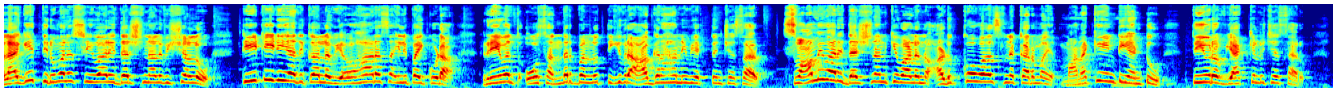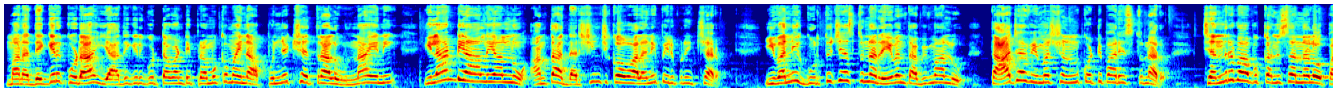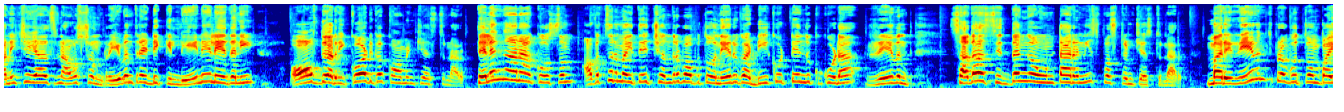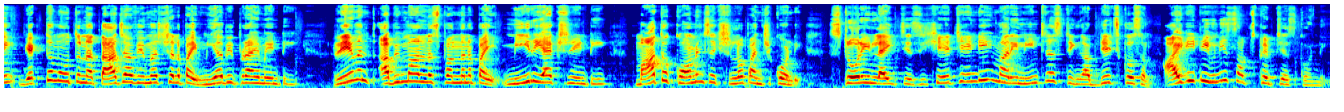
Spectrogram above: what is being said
అలాగే తిరుమల శ్రీవారి దర్శనాల విషయంలో టీటీడీ అధికారుల వ్యవహార శైలిపై కూడా రేవంత్ ఓ సందర్భంలో తీవ్ర ఆగ్రహాన్ని వ్యక్తం చేశారు. స్వామివారి దర్శనానికి వాళ్ళను అడుక్కోవాల్సిన కర్మ మనకేంటి అంటూ తీవ్ర వ్యాఖ్యలు చేశారు. మన దగ్గర కూడా యాదగిరిగుట్ట వంటి ప్రముఖమైన పుణ్యక్షేత్రాలు ఉన్నాయని ఇలాంటి ఆలయాలను అంతా దర్శించుకోవాలని పిలుపునిచ్చారు. ఇవన్నీ గుర్తు చేస్తున్న రేవంత్ అభిమానులు తాజా విమర్శలను కొట్టిపారేస్తున్నారు. చంద్రబాబు కనుసన్నలో పనిచేయాల్సిన అవసరం రేవంత్ రెడ్డికి లేనే లేదని ఆఫ్ ద రికార్డ్గా కామెంట్ చేస్తున్నారు. తెలంగాణ కోసం అవసరమైతే చంద్రబాబుతో నేరుగా ఢీకొట్టేందుకు కూడా రేవంత్ సదా సిద్ధంగా ఉంటారని స్పష్టం చేస్తున్నారు. మరి రేవంత్ ప్రభుత్వంపై వ్యక్తమవుతున్న తాజా విమర్శలపై మీ అభిప్రాయం ఏంటి? రేవంత్ అభిమానుల స్పందనపై మీ రియాక్షన్ ఏంటి? మాతో కామెంట్ సెక్షన్లో పంచుకోండి. స్టోరీని లైక్ చేసి షేర్ చేయండి. మరిన్ని ఇంట్రెస్టింగ్ అప్డేట్స్ కోసం ఐడి టీవీని సబ్స్క్రైబ్ చేసుకోండి.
